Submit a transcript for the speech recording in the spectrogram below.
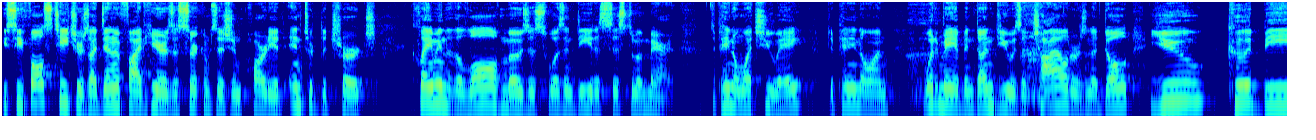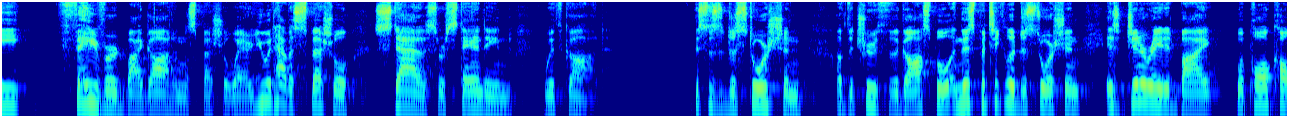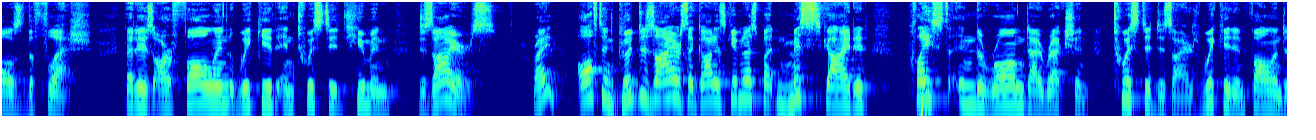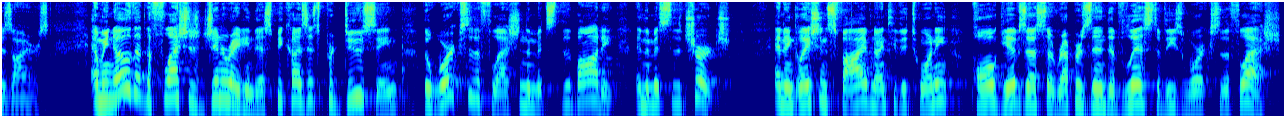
You see, false teachers identified here as a circumcision party had entered the church, claiming that the law of Moses was indeed a system of merit. Depending on what you ate, depending on what may have been done to you as a child or as an adult, you could be favored by God in a special way, or you would have a special status or standing with God. This is a distortion of the truth of the gospel, and this particular distortion is generated by what Paul calls the flesh. That is, our fallen, wicked, and twisted human desires, right? Often good desires that God has given us, but misguided, placed in the wrong direction, twisted desires, wicked and fallen desires. And we know that the flesh is generating this because it's producing the works of the flesh in the midst of the body, in the midst of the church. And in Galatians 5 19 to 20, Paul gives us a representative list of these works of the flesh.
